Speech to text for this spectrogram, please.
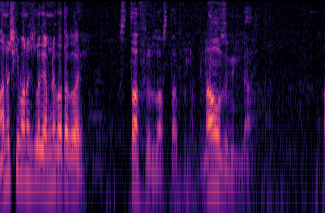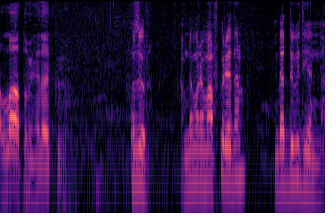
মানুষ কি মানুষের লোক এমনি কথা কয়? আস্তাগফিরুল্লাহ আস্তাগফিরুল্লাহ। নাউজুবিল্লাহ। আল্লাহ তুমি হেদায়েত করো। হুজুর আপনি আমারে মাফ করে দেন। বেদবি দিয়েন না।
